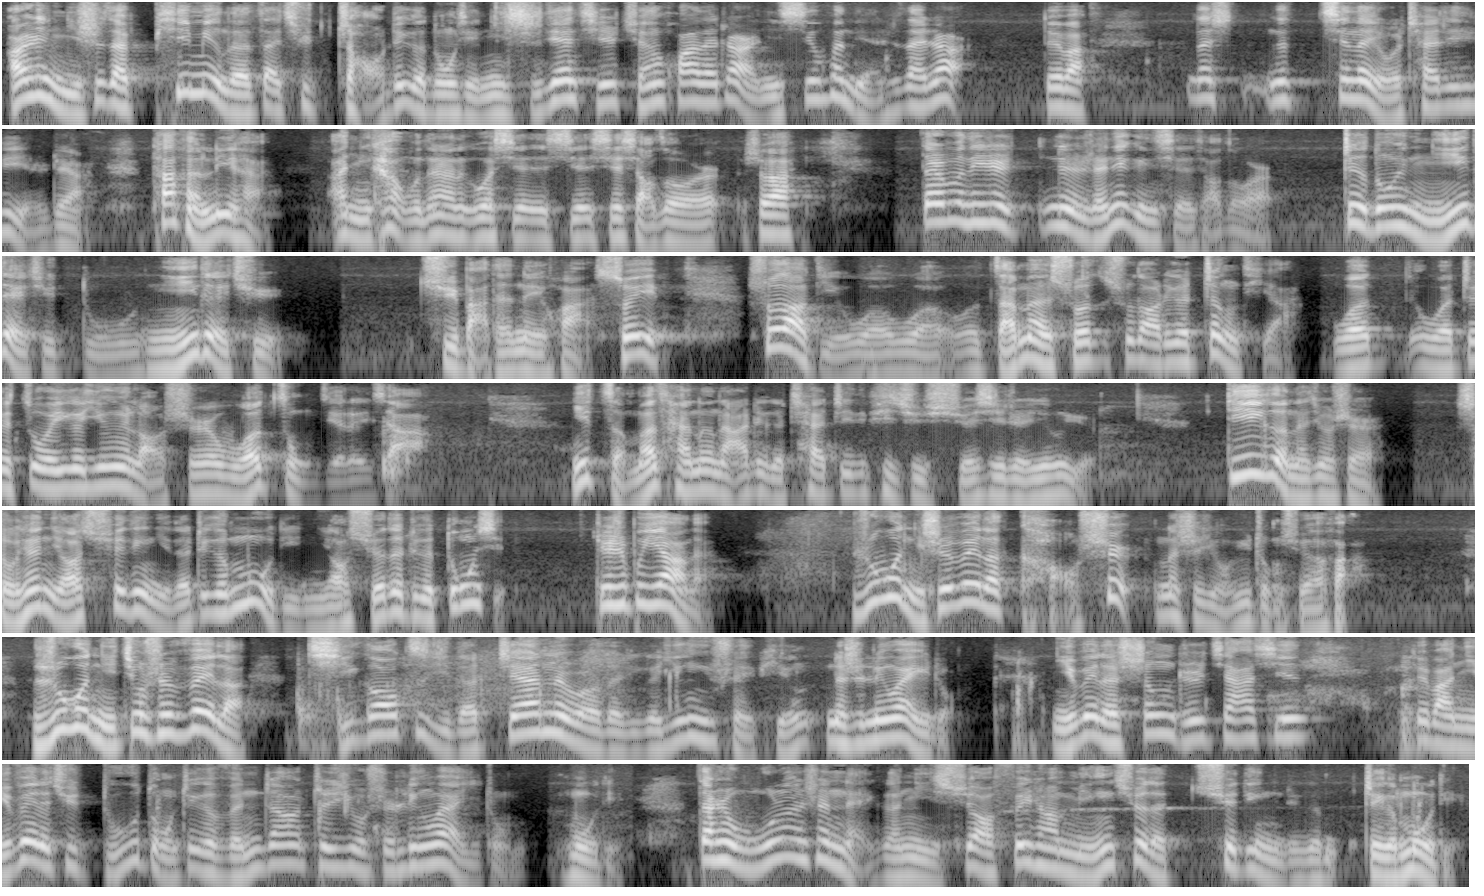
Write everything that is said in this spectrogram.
而且你是在拼命的再去找这个东西，你时间其实全花在这儿，你兴奋点是在这儿，对吧？那那现在有个 ChatGPT 也是这样，它很厉害啊！你看我能让他给我写写写小作文，是吧？但是问题是，那人家给你写的小作文，这个东西你得去读，你得去去把它内化。所以说到底，我我我，咱们说说到这个正题啊，我我这作为一个英语老师，我总结了一下，你怎么才能拿这个 ChatGPT 去学习这英语？第一个呢，就是。首先，你要确定你的这个目的，你要学的这个东西，这是不一样的。如果你是为了考试，那是有一种学法；如果你就是为了提高自己的 general 的一个英语水平，那是另外一种。你为了升职加薪，对吧？你为了去读懂这个文章，这又是另外一种目的。但是无论是哪个，你需要非常明确的确定你这个这个目的。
